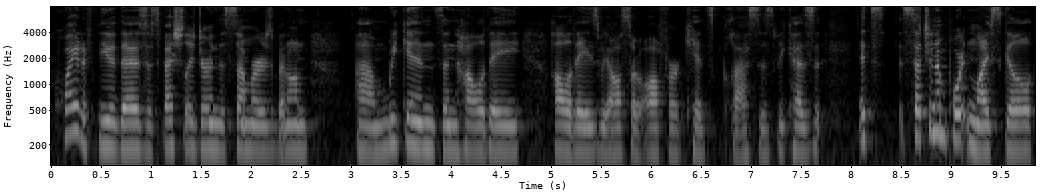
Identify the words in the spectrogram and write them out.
quite a few of those especially during the summers but on um, weekends and holiday holidays we also offer kids classes because it's such an important life skill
